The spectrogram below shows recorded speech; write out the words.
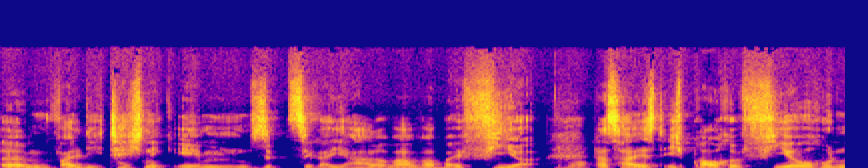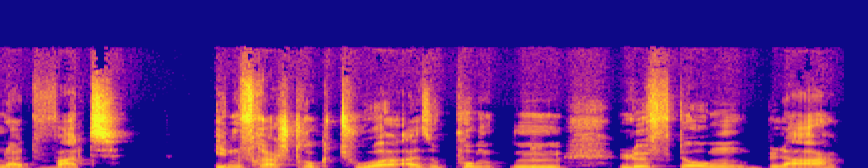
ähm, weil die Technik eben 70er Jahre war, war bei 4. Wow. Das heißt, ich brauche 400 Watt Infrastruktur, also Pumpen, mhm. Lüftung, bla,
